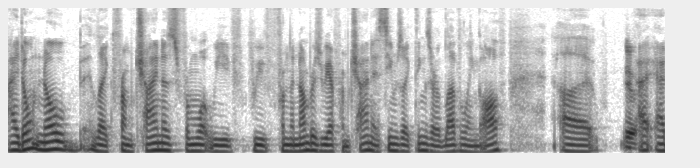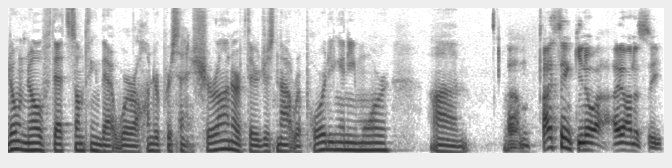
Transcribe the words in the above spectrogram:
I don't know, like from China's, from what we've, we've, from the numbers we have from China, it seems like things are leveling off. Uh, yeah. I, I don't know if that's something that we're 100% sure on or if they're just not reporting anymore. Um, um, I think you know. I honestly,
